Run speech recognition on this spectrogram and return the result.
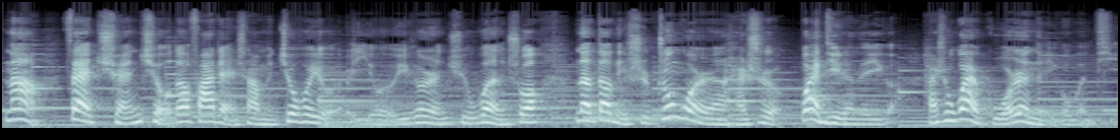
那在全球的发展上面，就会有有一个人去问说，那到底是中国人还是外地人的一个，还是外国人的一个问题？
